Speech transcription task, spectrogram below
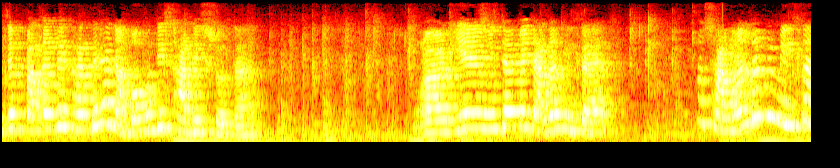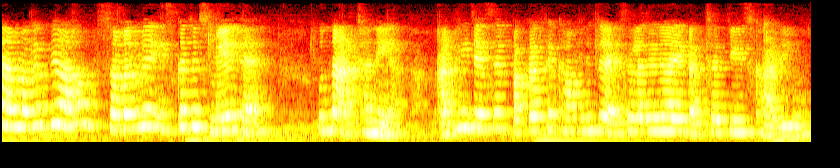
जब पका के खाते हैं ना, बहुत ही स्वादिष्ट होता है। और ये विंटर में ज़्यादा मिलता है। और सामान में भी मिलता है, मगर क्या, समर में इसका जो स्मेल है, उतना अच्छा नहीं आता। अभी जैसे पका के खाऊँगी तो ऐसा लगेगा, एक अच्छा चीज़ खा रही हूँ।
